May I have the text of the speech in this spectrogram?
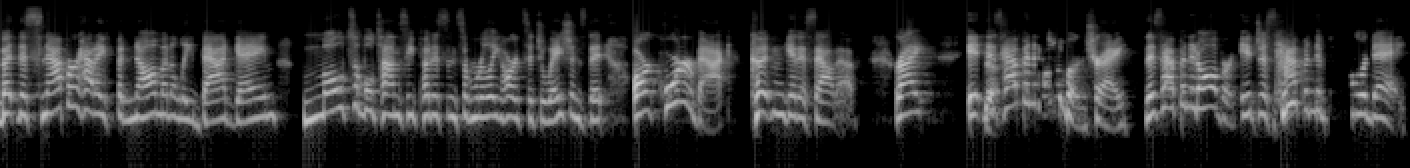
but the snapper had a phenomenally bad game. Multiple times he put us in some really hard situations that our quarterback couldn't get us out of, right? It, yeah. This happened at Auburn, Trey. This happened at Auburn. It just hmm. happened to be our day.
